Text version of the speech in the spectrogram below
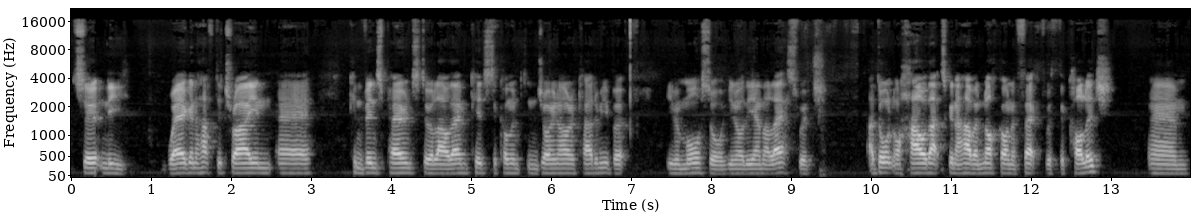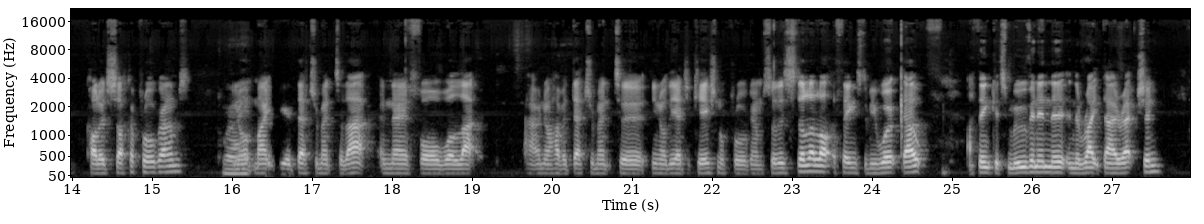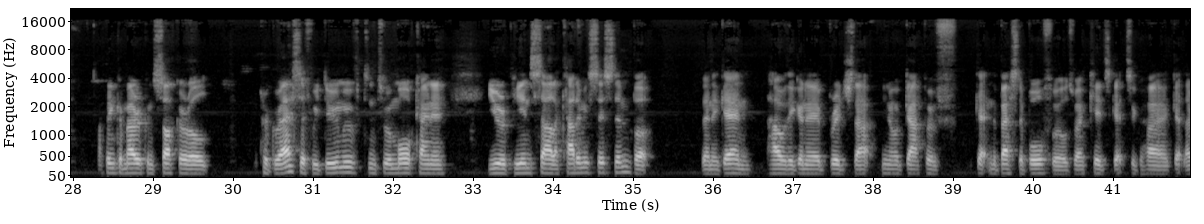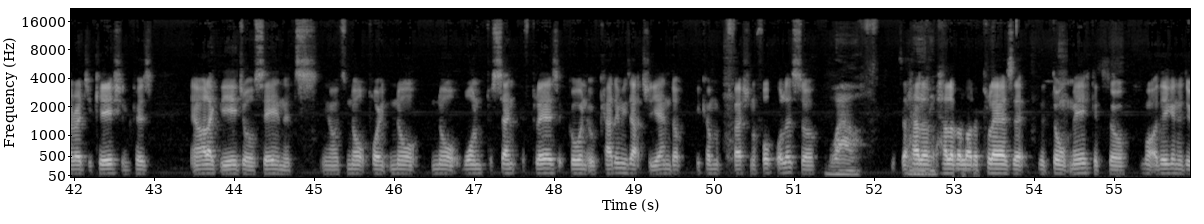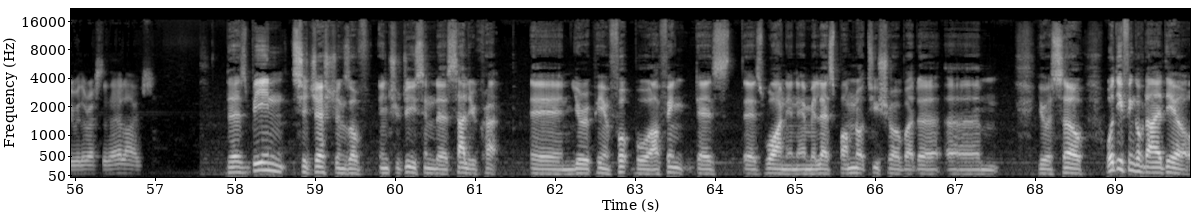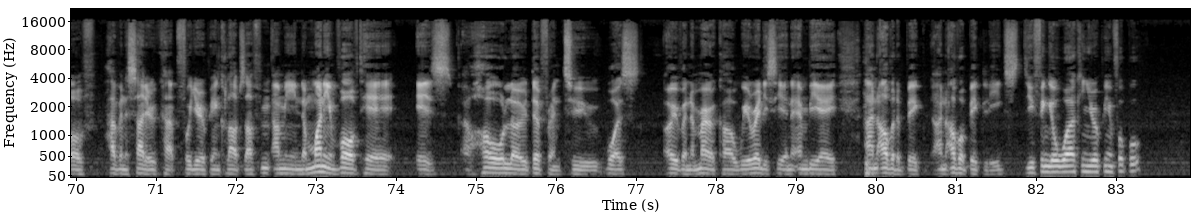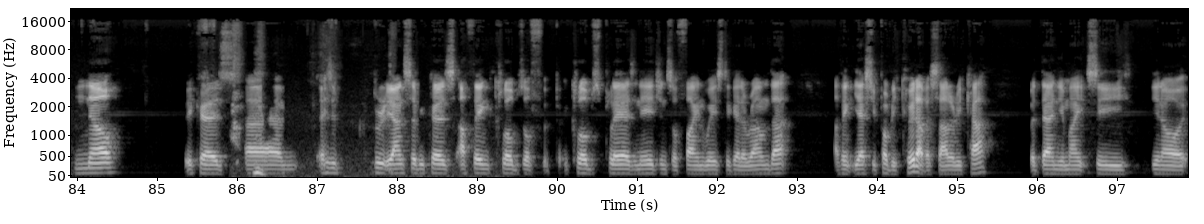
certainly we're going to have to try and uh, convince parents to allow them kids to come and join our academy. But even more so, you know, the MLS, which I don't know how that's going to have a knock-on effect with the college, um, college soccer programs. Right. You know, it might be a detriment to that, and therefore will that I know have a detriment to you know the educational program. So there's still a lot of things to be worked out. I think it's moving in the in the right direction. I think American soccer will progress if we do move into a more kind of European style academy system. But then again, how are they going to bridge that you know gap of getting the best of both worlds, where kids get to uh, get their education? Because you know, I like the age old saying it's you know it's 0.001 percent of players that go into academies actually end up becoming professional footballers. So wow, it's a hell of hell of a lot of players that, that don't make it. So what are they going to do with the rest of their lives? There's been suggestions of introducing the salary cap in European football. I think there's there's one in MLS, but I'm not too sure about the um, USL. What do you think of the idea of having a salary cap for European clubs? I, I mean, the money involved here is a whole load different to what's over in America. We already see in the NBA and other the big and other big leagues. Do you think it'll work in European football? No, because um, it's a brutal answer. Because I think clubs of clubs, players, and agents will find ways to get around that. I think yes, you probably could have a salary cap, but then you might see you know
